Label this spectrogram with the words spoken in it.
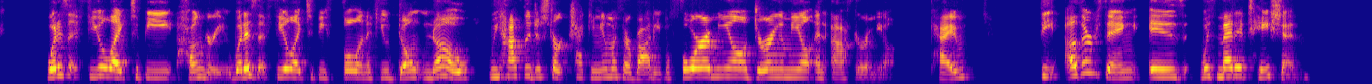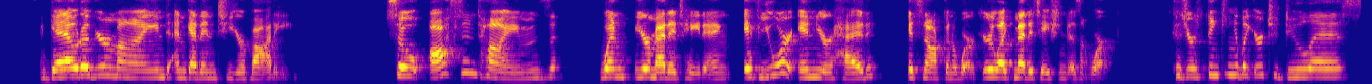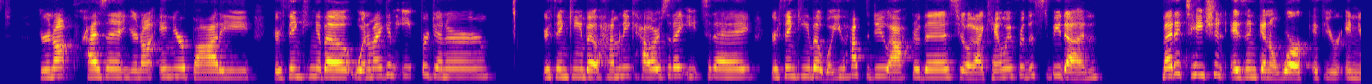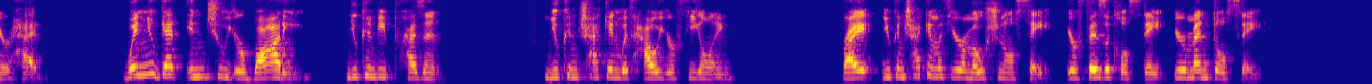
What does it feel like to be hungry? What does it feel like to be full? And if you don't know, we have to just start checking in with our body before a meal, during a meal, and after a meal. Okay. The other thing is with meditation, get out of your mind and get into your body. So, oftentimes, when you're meditating, if you are in your head, it's not going to work. You're like, meditation doesn't work because you're thinking about your to do list. You're not present. You're not in your body. You're thinking about what am I going to eat for dinner? You're thinking about how many calories did I eat today? You're thinking about what you have to do after this. You're like, I can't wait for this to be done. Meditation isn't going to work if you're in your head. When you get into your body, you can be present. You can check in with how you're feeling, right? You can check in with your emotional state, your physical state, your mental state.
